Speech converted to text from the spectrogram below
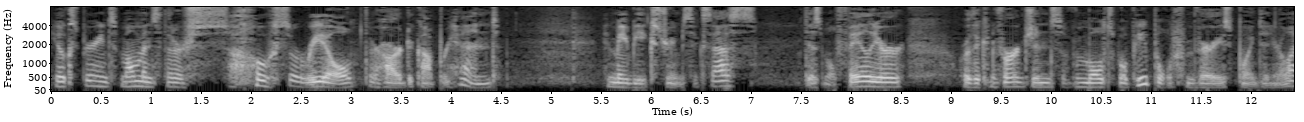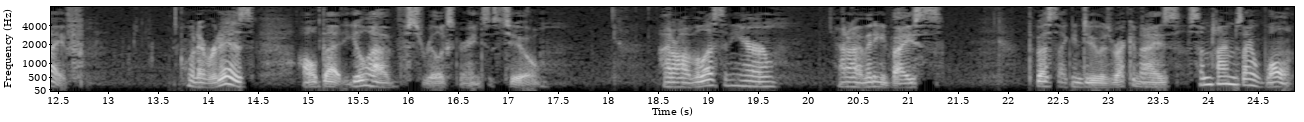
You'll experience moments that are so surreal, they're hard to comprehend. It may be extreme success, dismal failure, or the convergence of multiple people from various points in your life. Whatever it is, I'll bet you'll have surreal experiences too. I don't have a lesson here. I don't have any advice. The best I can do is recognize sometimes I won't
